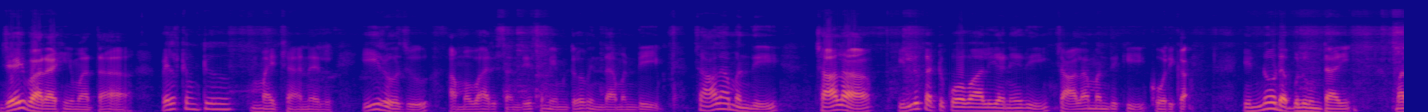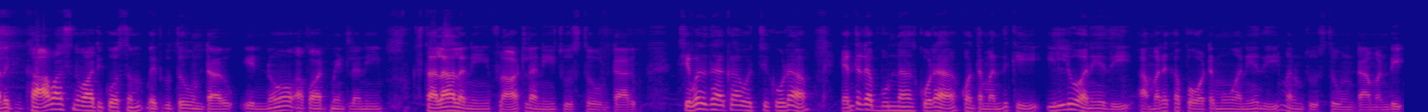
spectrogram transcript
జై వారాహి మాత. Welcome to my channel. ఈరోజు అమ్మవారి సందేశం ఏమిటో విందామండి. చాలామంది చాలా ఇల్లు కట్టుకోవాలి అనేది చాలామందికి కోరిక. ఎన్నో డబ్బులు ఉంటాయి. మనకి కావాల్సిన వాటి కోసం వెతుకుతూ ఉంటారు. ఎన్నో అపార్ట్మెంట్లని స్థలాలని ఫ్లాట్లని చూస్తూ ఉంటారు. చివరి దాకా వచ్చి కూడా ఎంత డబ్బు ఉన్నా కూడా కొంతమందికి ఇల్లు అనేది అమరకపోవటము అనేది మనం చూస్తూ ఉంటామండి.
